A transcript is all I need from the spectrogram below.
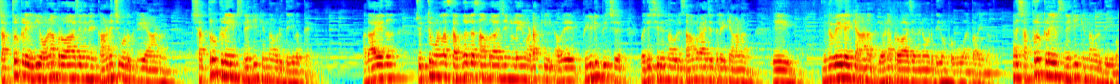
ശത്രുക്കളെ ഈ യോനാ പ്രവാചകനെ കാണിച്ചു കൊടുക്കുകയാണ് ശത്രുക്കളെയും സ്നേഹിക്കുന്ന ഒരു ദൈവത്തെ. അതായത് ചുറ്റുമുള്ള സകല സാമ്രാജ്യങ്ങളെയും അടക്കി അവരെ പീഡിപ്പിച്ച് ഭരിച്ചിരുന്ന ഒരു സാമ്രാജ്യത്തിലേക്കാണ് ഈ നിനുവയിലേക്കാണ് യോന പ്രവാചകനോട് ദൈവം പോകുവാൻ പറയുന്നത്. ശത്രുക്കളെയും സ്നേഹിക്കുന്ന ഒരു ദൈവം.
